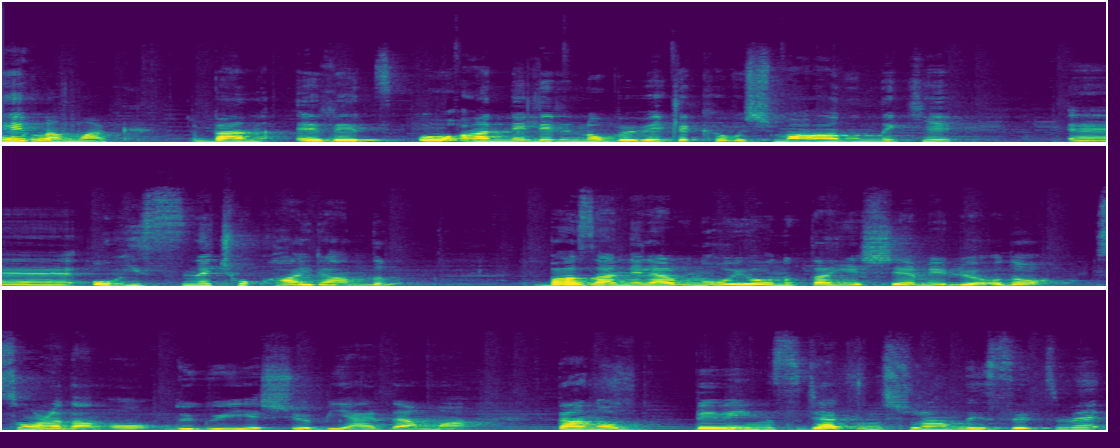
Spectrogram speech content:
Koklamak. ben evet o annelerin o bebekle kavuşma anındaki eee, o hissine çok hayrandım. Bazı anneler bunu o yoğunluktan yaşayamayabiliyor. O da sonradan o duyguyu yaşıyor bir yerde ama ben o bebeğimin sıcaklığını şu anda hissetme,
